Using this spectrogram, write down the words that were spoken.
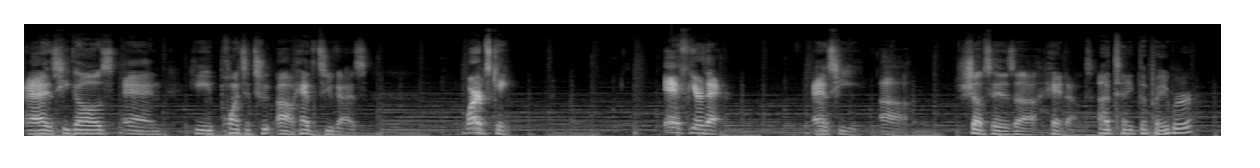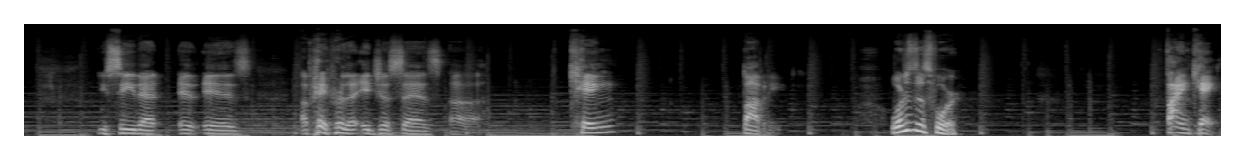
as he goes and he points it to uh, hands it to you guys. Words key. If you're there, as he uh, shoves his uh, hand out, I take the paper. you see that it is a paper that it just says uh, King Bobbity. What is this for? Fine King.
